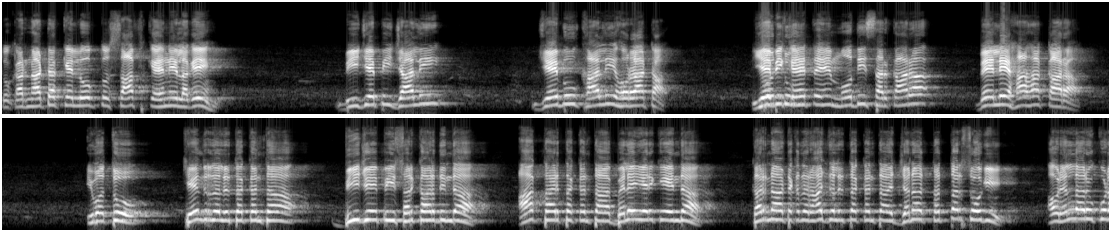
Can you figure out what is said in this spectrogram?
तो कर्नाटक के लोग तो साफ कहने लगे हैं बीजेपी जाली जेबू खाली होराटा ये भी ಇವತ್ತು- कहते हैं मोदी सरकारा बेले हाहाकारा ಇವತ್ತು ಕೇಂದ್ರದಲ್ಲಿರ್ತಕ್ಕಂಥ ಬಿಜೆಪಿ ಸರ್ಕಾರದಿಂದ ಆಗ್ತಾ ಇರ್ತಕ್ಕಂಥ ಬೆಲೆ ಏರಿಕೆಯಿಂದ ಕರ್ನಾಟಕದ ರಾಜ್ಯದಲ್ಲಿರ್ತಕ್ಕಂಥ ಜನ ತತ್ತರಿಸೋಗಿ ಅವರೆಲ್ಲರೂ ಕೂಡ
